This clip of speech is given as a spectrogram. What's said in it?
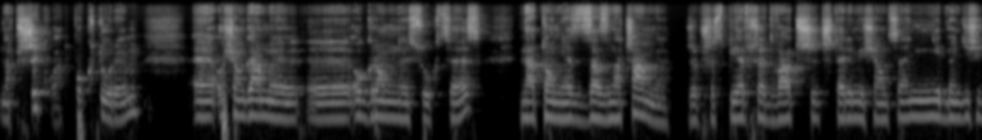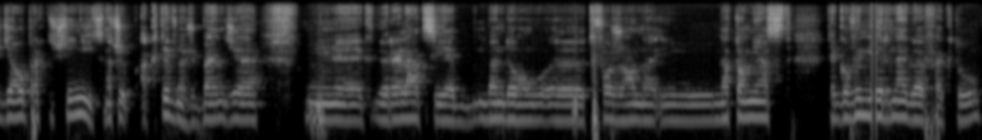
na przykład po którym e, osiągamy ogromny sukces, natomiast zaznaczamy, że przez pierwsze 2, 3, 4 miesiące nie będzie się działo praktycznie nic. Znaczy, aktywność będzie, mm, relacje będą tworzone, natomiast tego wymiernego efektu,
